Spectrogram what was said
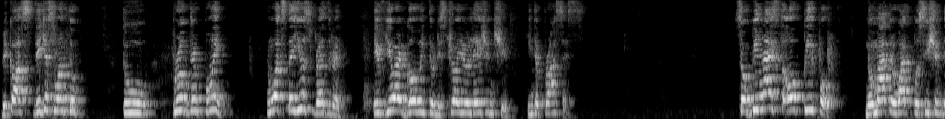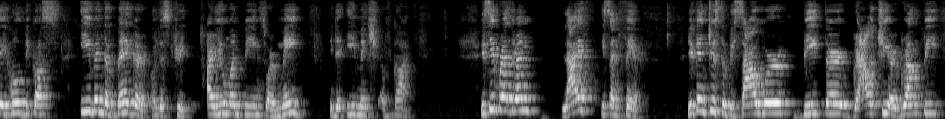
because they just want to to prove their point. And what's the use, brethren, if you are going to destroy your relationship in the process? So be nice to all people, no matter what position they hold, because even the beggar on the street are human beings who are made in the image of God. You see, brethren, life is unfair. You can choose to be sour, bitter, grouchy, or grumpy,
